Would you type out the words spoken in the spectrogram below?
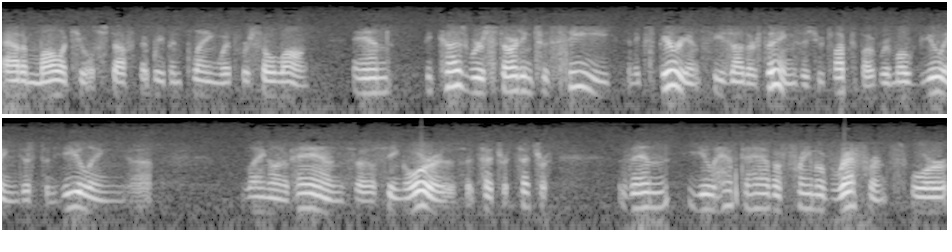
atom molecule stuff that we've been playing with for so long. And because we're starting to see and experience these other things, as you talked about, remote viewing, distant healing, uh, laying on of hands, uh, seeing auras, etc., etc., then you have to have a frame of reference for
